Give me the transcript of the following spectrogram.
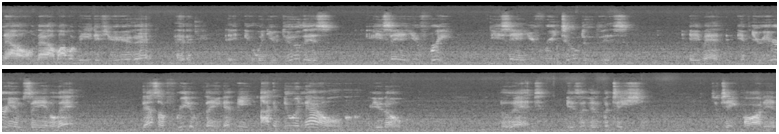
Now, now, Mama Bean, if you hear that, when you do this, he's saying you're free. He's saying you're free to do this. Amen. If you hear him saying let, that's a freedom thing. That means I can do it now. You know, let is an invitation to take part in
